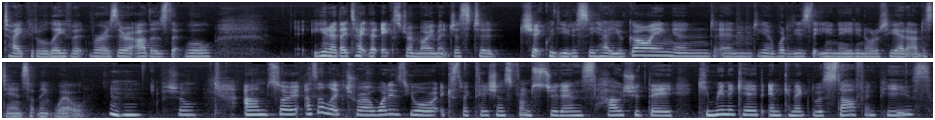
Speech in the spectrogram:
take it or leave it. Whereas there are others that will you know they take that extra moment just to check with you to see how you're going and and you know what it is that you need in order to be able to understand something well. Mm-hmm, for sure. Um, so as a lecturer what is your expectations from students? How should they communicate and connect with staff and peers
